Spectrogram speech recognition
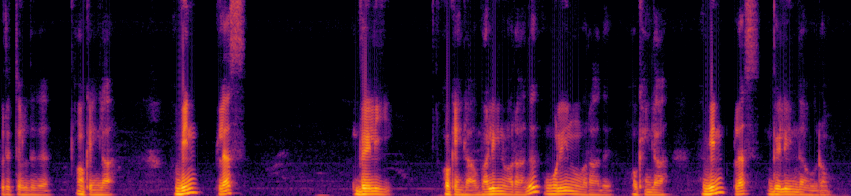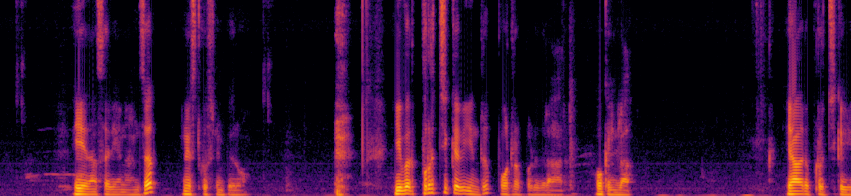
பிரித்து எழுதுக ஓகேங்களா? வின் ப்ளஸ் வெளி ஓகேங்களா? வலின்னு வராது ஒளின்னு வராது ஓகேங்களா? வின் ப்ளஸ் வெளின்னு தான் வரும் ஏ தான் சரியான ஆன்சர் நெக்ஸ்ட் கொஸ்டின் போயிடுவோம். இவர் புரட்சிக்கவி என்று போற்றப்படுகிறார். ஓகேங்களா யார் புரட்சிக்கவி?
